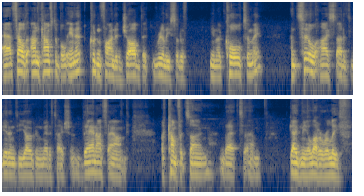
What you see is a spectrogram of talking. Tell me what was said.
Uh, felt uncomfortable in it. Couldn't find a job that really sort of, you know, called to me until I started to get into yoga and meditation. Then I found a comfort zone that um, gave me a lot of relief.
